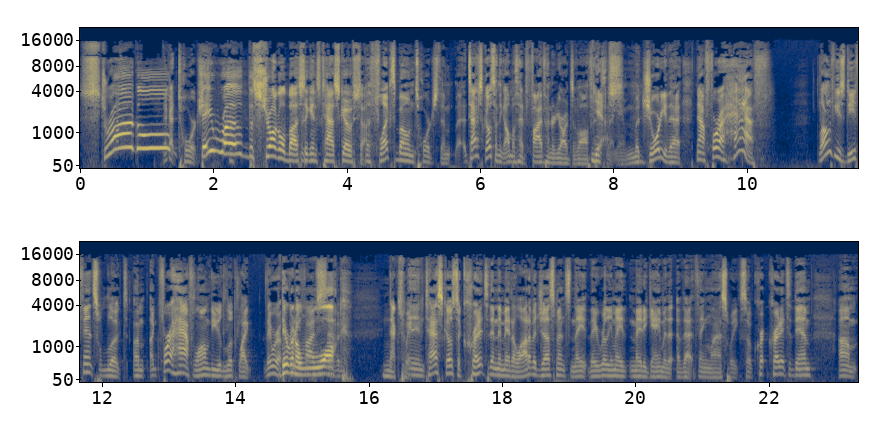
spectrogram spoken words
Mm-hmm. They got torched. They rode the struggle bus against Tascosa. The flex bone torched them. Uh, Tascosa, I think, almost had 500 yards of offense Yes. in that game. Majority of that. Now, for a half, Longview's defense looked um, like for a half. Longview looked like they were. they were going to 35-7. walk next week. And in Tascosa, credit to them. They made a lot of adjustments, and they, they really made made a game of, the, of that thing last week. So cr- credit to them. Um,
